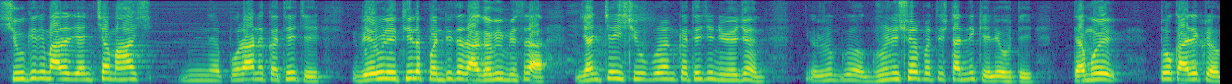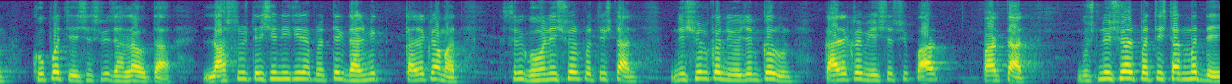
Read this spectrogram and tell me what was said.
शिवगिरी महाराज यांच्या महा पुराणकथेचे पुराण कथेचे वेरूळ येथील पंडित राघवी मिश्रा यांचेही शिवपुराण कथेचे नियोजन ऋग- घृणेश्वर प्रतिष्ठानने केले होते. त्यामुळे तो कार्यक्रम खूपच यशस्वी झाला होता. लासूर स्टेशन येथील प्रत्येक धार्मिक कार्यक्रमात श्री भुवनेश्वर प्रतिष्ठान निशुल्क नियोजन करून कार्यक्रम यशस्वी पार पाडतात. घुष्णेश्वर प्रतिष्ठानमध्ये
